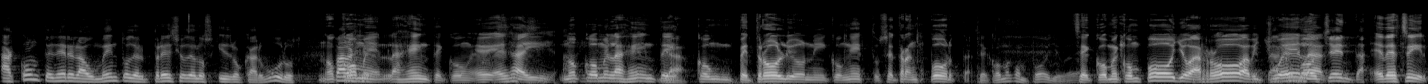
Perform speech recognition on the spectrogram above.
a contener el aumento del precio de los hidrocarburos. No come la gente con, eh, es ahí, no come la gente con petróleo ni con esto, se transporta. Se come con pollo. Se come con pollo, arroz, habichuela. Es decir,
